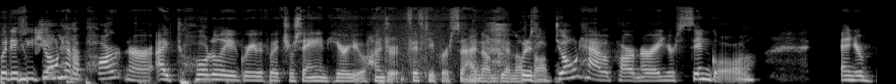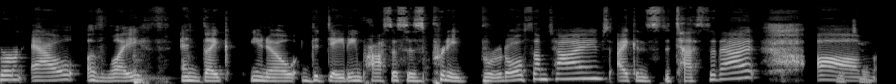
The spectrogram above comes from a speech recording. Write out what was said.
But if you, you don't have, have, a partner, I totally agree with what you're saying and hear you 150%. And I'm getting But if you don't have a partner and you're single and you're burnt out of life and like, you know, the dating process is pretty brutal sometimes. I can attest to that. Um,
